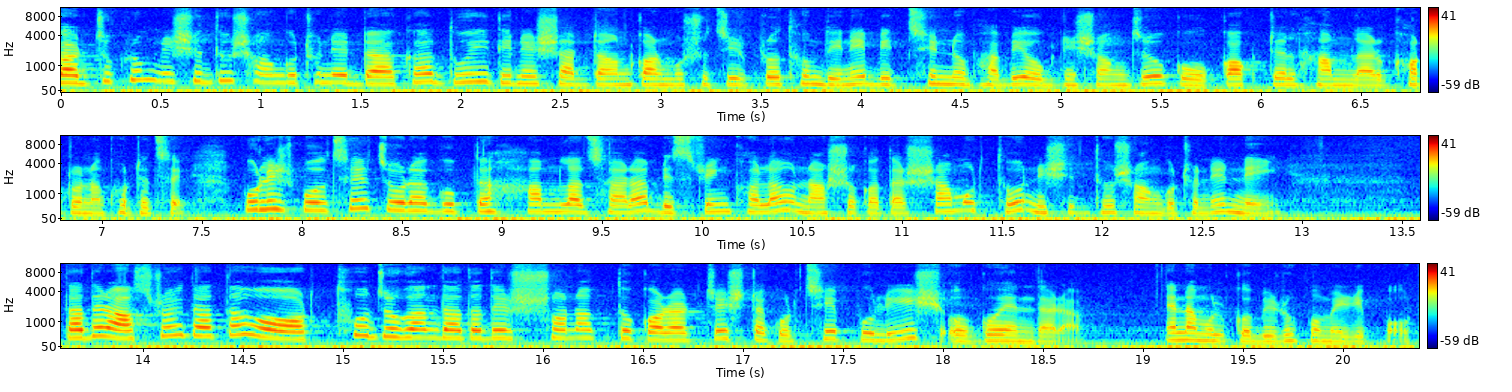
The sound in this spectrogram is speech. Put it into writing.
কার্যক্রম নিষিদ্ধ সংগঠনের ডাকা দুই দিনের শাটডাউন কর্মসূচির প্রথম দিনে বিচ্ছিন্নভাবে অগ্নিসংযোগ ও ককটেল হামলার ঘটনা ঘটেছে। পুলিশ বলছে, চোরাগুপ্তা হামলা ছাড়া বিশৃঙ্খলা ও নাশকতার সামর্থ্য নিষিদ্ধ সংগঠনের নেই। তাদের আশ্রয়দাতা ও অর্থ যোগানদাতাদের শনাক্ত করার চেষ্টা করছে পুলিশ ও গোয়েন্দারা। এনামুল কবির রূপমের রিপোর্ট।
